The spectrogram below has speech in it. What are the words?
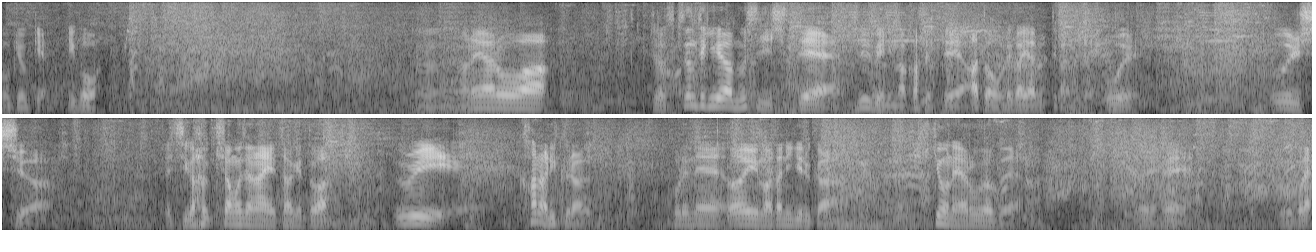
オッケーオッケー行こう。うんあの野郎はちょっと普通の敵は無視して10兵衛に任せてあとは俺がやるって感じで。おい。おいっしゃ違う貴様じゃないターゲットは。うい。かなり食らう。これねおいまた逃げるか。卑怯な野郎だぜ。はいはい。うんこれ。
